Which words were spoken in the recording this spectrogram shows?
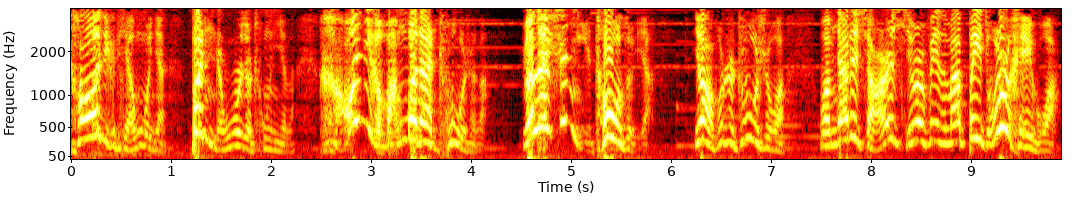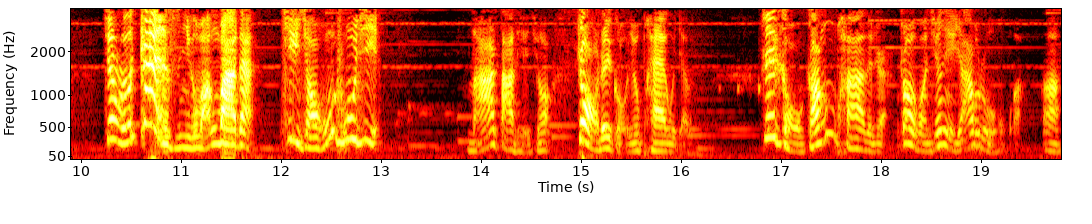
好几个铁木匠。奔着屋就冲你了，好你个王八蛋畜生啊！原来是你偷嘴呀！要不是朱师傅，我们家这小儿媳妇非他妈背多少黑锅？今儿我都干死你个王八蛋！替小红出气，拿着大铁锹照这狗就拍过去了。这狗刚趴在这，赵广清也压不住火啊，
